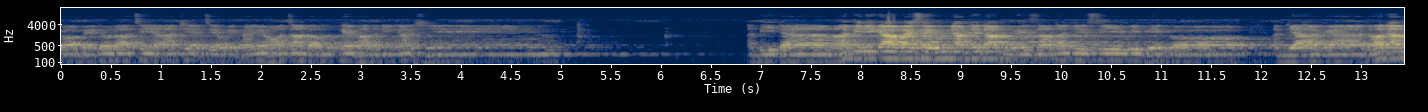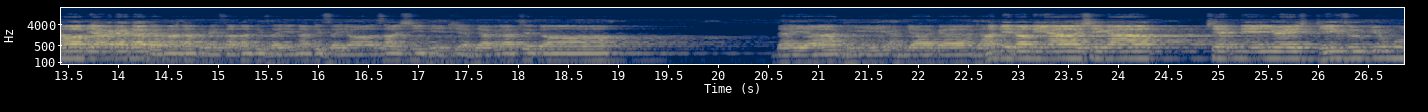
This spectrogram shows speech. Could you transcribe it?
ကောဘေတောတော်ချင်းအားဖြင့်အကျေဝေခံ၍ဟောကြားတော်မူခဲ့ပါသည်ငါရှင်အဘိဓမ္မာပိရိကဝေစေကုညာဖြစ်သောပုရိဇာတာပစ္စည်းဝိဘေကောအပြာကဒေါဓမ္မောပြာကရတဓမ္မတာပုရိသတာပိစယေနပိစယောအစာရှိသည်ဖြင့်အပြာကရဖြစ်သောတရားဒီအပြာကဓာဖြစ်သောနေရာရှိက ဖြစ်နေ၍ယေရှုပြုမှု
